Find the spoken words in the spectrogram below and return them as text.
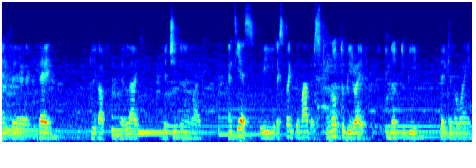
and uh, they give up their life, the children life. And yes, we respect the mothers not to be raped, not to be taken away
